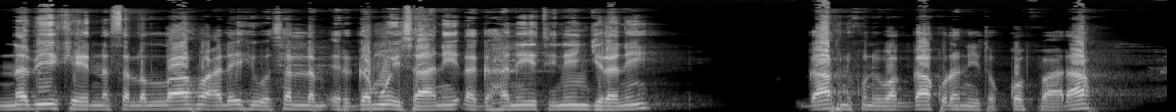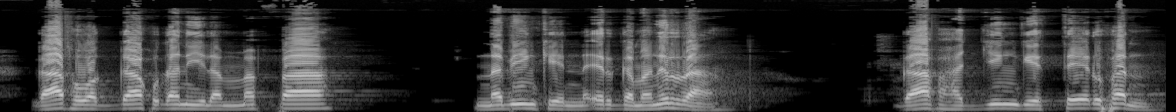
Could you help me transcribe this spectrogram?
نبيك إن صلى الله عليه وسلم إرقموا إساني لقهنيت ننجرني قاف نكون وقا قراني تقفارا قاف وقا قراني لمفا نبيك إن إرقمن الرام gaafa hajjiin geettee dhufan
